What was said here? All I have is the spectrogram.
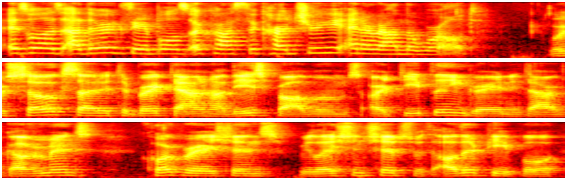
as well as other examples across the country and around the world. We're so excited to break down how these problems are deeply ingrained into our governments, corporations, relationships with other people,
